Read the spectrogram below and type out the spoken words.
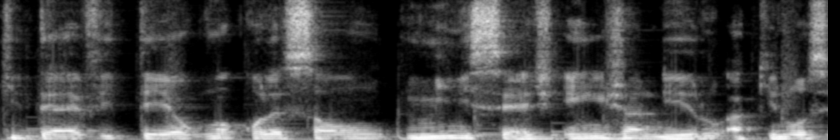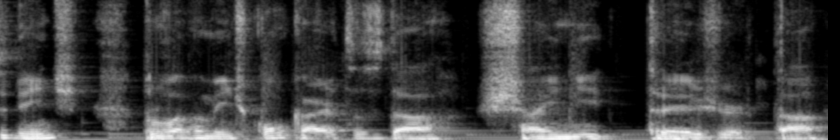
que deve ter alguma coleção mini set em janeiro aqui no Ocidente, provavelmente com cartas da Shiny Treasure, tá?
